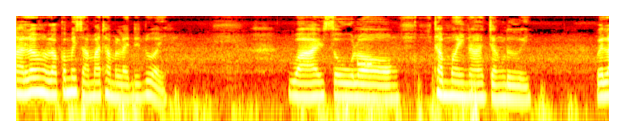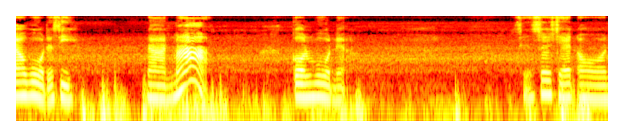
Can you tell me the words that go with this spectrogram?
ตายแล้วเรา ก็ไม่สามารถทำอะไรได้ด้วย Why so long ทำไมนานจังเลย เวลาโหวตอะสิ นานมาก ก่อนโหวตเนี่ย Censor chat on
